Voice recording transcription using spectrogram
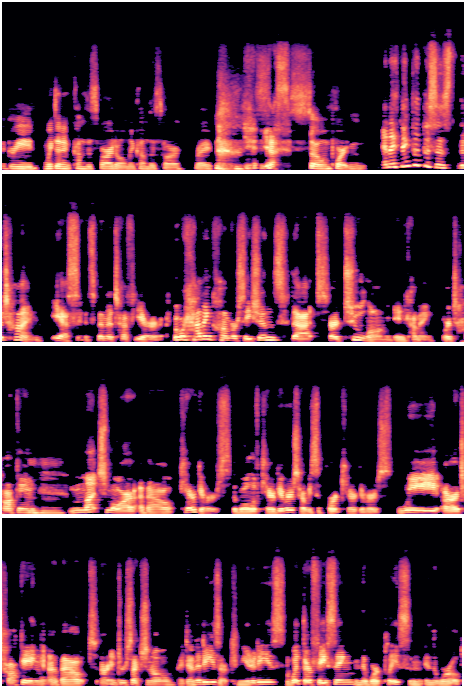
Agreed. We didn't come this far to only come this far, right? yes. So important. And I think that this is the time. Yes, it's been a tough year, but we're having conversations that are too long in coming. We're talking mm-hmm. much more about caregivers, the role of caregivers, how we support caregivers. We are talking about our intersectional identities, our communities, what they're facing in the workplace and in the world.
